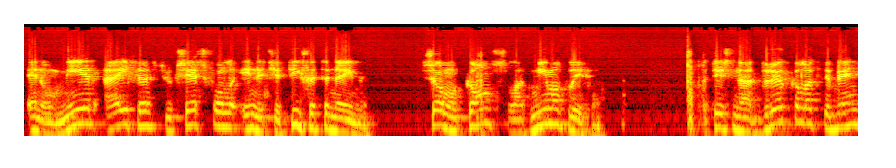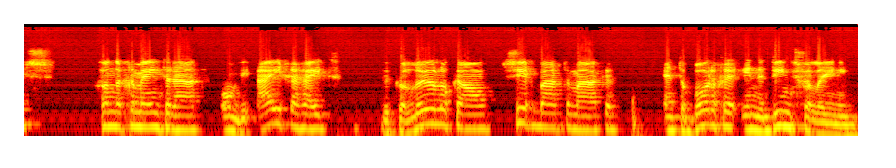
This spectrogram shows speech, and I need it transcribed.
en om meer eigen succesvolle initiatieven te nemen. Zo'n kans laat niemand liggen. Het is nadrukkelijk de wens van de gemeenteraad om die eigenheid, de kleur lokaal, zichtbaar te maken en te borgen in de dienstverlening.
